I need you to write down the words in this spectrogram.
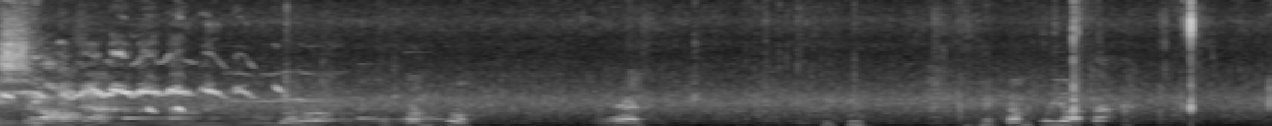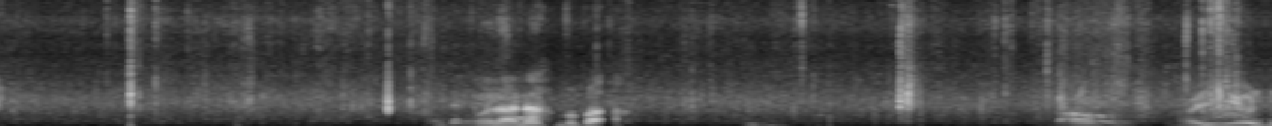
Isa. Siguro, nagtampo. Ayan. nagtampo yata. Wala na, baba. Oh. Ayun.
